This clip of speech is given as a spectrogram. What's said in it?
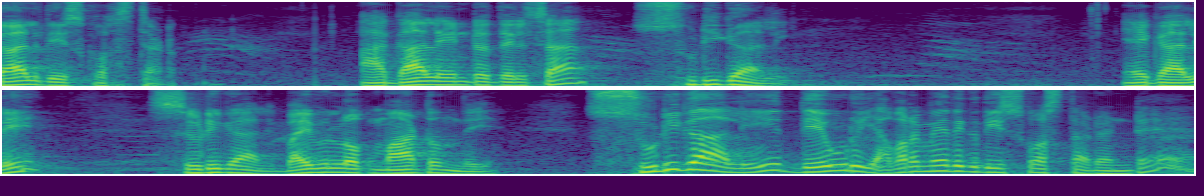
గాలి తీసుకొస్తాడు. ఆ గాలి ఏంటో తెలుసా? సుడిగాలి. ఏ గాలి సుడిగాలి. బైబిల్లో ఒక మాట ఉంది. సుడిగాలి దేవుడు ఎవరి మీదకి తీసుకొస్తాడంటే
